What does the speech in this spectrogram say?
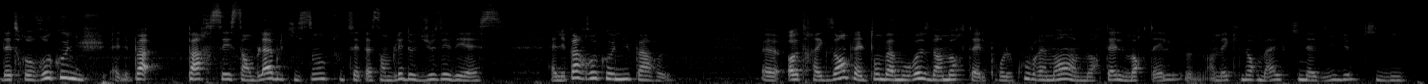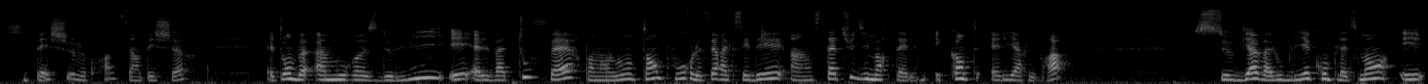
d'être reconnue. Elle n'est pas par ses semblables qui sont toute cette assemblée de dieux et déesses. Elle n'est pas reconnue par eux. Euh, autre exemple, elle tombe amoureuse d'un mortel, pour le coup vraiment un mortel mortel, euh, un mec normal qui navigue, qui, qui pêche, je crois, c'est un pêcheur. Elle tombe amoureuse de lui et elle va tout faire pendant longtemps pour le faire accéder à un statut d'immortel. Et quand elle y arrivera, ce gars va l'oublier complètement et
